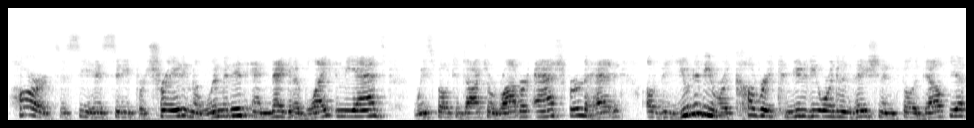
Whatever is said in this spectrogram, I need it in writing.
hard to see his city portrayed in a limited and negative light in the ads. We spoke to Dr. Robert Ashford, head of the Unity Recovery Community Organization in Philadelphia.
